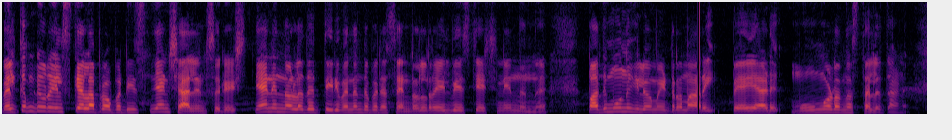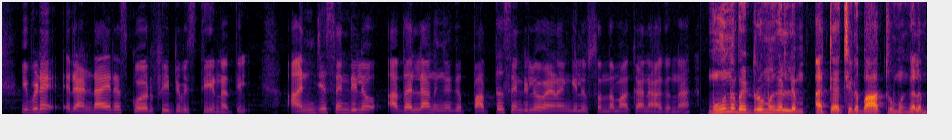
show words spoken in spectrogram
Welcome to reels Kerala properties ഞാൻ ശാലൻ സുരേഷ്. ഞാൻ ഇന്നുള്ളത് തിരുവനന്തപുരം സെൻട്രൽ റെയിൽവേ സ്റ്റേഷനിൽ നിന്ന് പതിമൂന്ന് കിലോമീറ്റർ മാറി പേയാട് മൂങ്ങോട് എന്ന സ്ഥലത്താണ്. ഇവിടെ രണ്ടായിരം സ്ക്വയർ ഫീറ്റ് വിസ്തീർണത്തിൽ. അഞ്ച് സെന്റിലോ അതല്ല നിങ്ങൾക്ക് പത്ത് സെന്റിലോ വേണമെങ്കിലും സ്വന്തമാക്കാനാകുന്ന മൂന്ന് ബെഡ്റൂമുകളിലും അറ്റാച്ച്ഡ് ബാത്റൂമുകളും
